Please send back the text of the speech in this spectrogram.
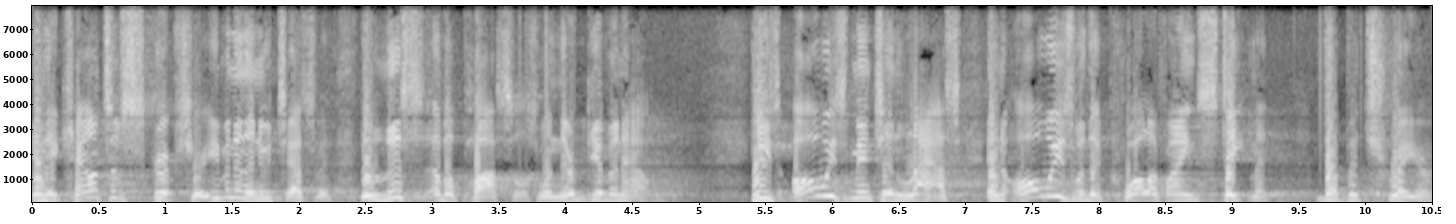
In the accounts of Scripture, even in the New Testament, the lists of apostles, when they're given out, he's always mentioned last and always with a qualifying statement the betrayer.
